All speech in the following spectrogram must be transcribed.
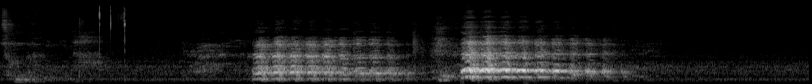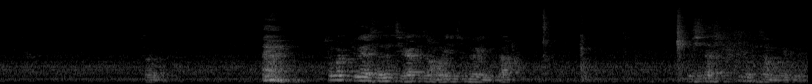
총각입니다. 저 총각 중에서는 제가 가장 어린 총각입니다. 보시다시피 가장 어리고요.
